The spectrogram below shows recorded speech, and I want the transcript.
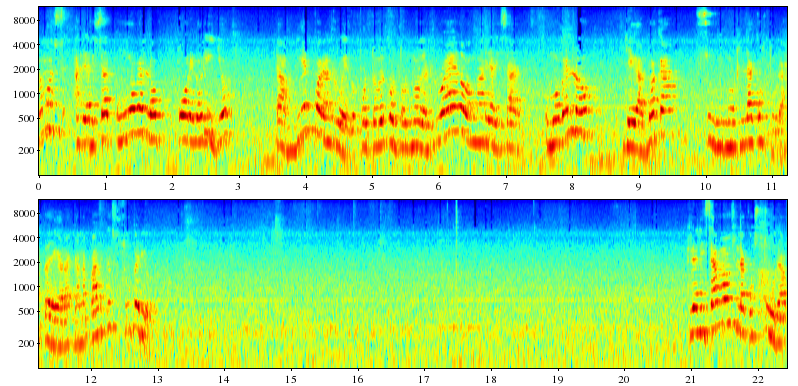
vamos a realizar un overlock por el orillo también por el ruedo por todo el contorno del ruedo vamos a realizar un overlock llegando acá subimos la costura hasta llegar acá a la parte superior. Realizamos la costura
